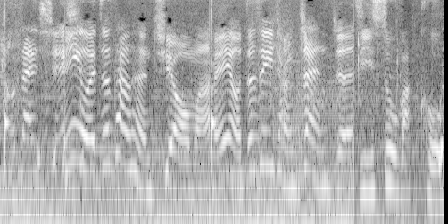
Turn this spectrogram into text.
挑战性。你以为这趟很 chill 吗？没有，这是一场战争，急速吧哭，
